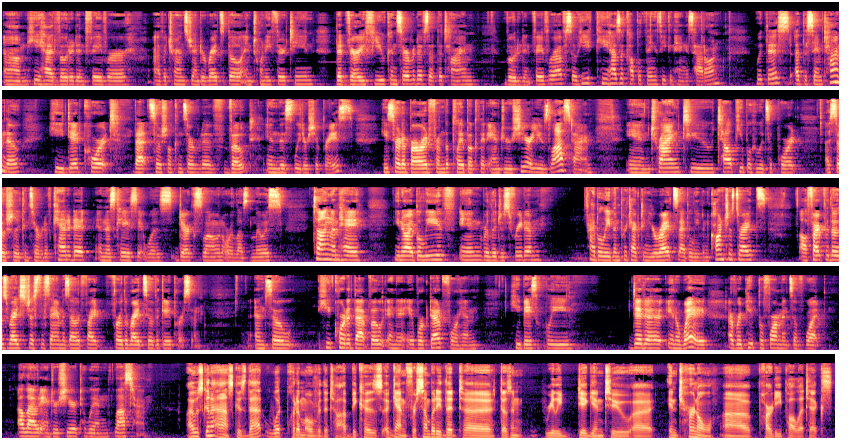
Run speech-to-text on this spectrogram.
Um, he had voted in favor of a transgender rights bill in 2013 that very few conservatives at the time voted in favor of. So he, he has a couple things he can hang his hat on with this. At the same time, though, he did court that social conservative vote in this leadership race. He sort of borrowed from the playbook that Andrew Scheer used last time in trying to tell people who would support a socially conservative candidate. In this case, it was Derek Sloan or Leslyn Lewis, telling them, hey, you know, I believe in religious freedom. I believe in protecting your rights. I believe in conscious rights. I'll fight for those rights just the same as I would fight for the rights of a gay person. And so he courted that vote and it, it worked out for him. He basically did, a, in a way, a repeat performance of what allowed Andrew Scheer to win last time. I was going to ask, is that what put him over the top? Because, again, for somebody that uh, doesn't really dig into uh, internal uh, party politics,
